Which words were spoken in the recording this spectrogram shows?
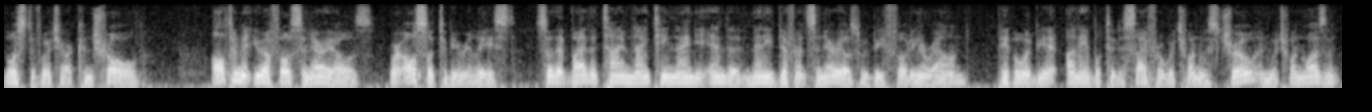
most of which are controlled. Alternate UFO scenarios were also to be released, so that by the time 1990 ended, many different scenarios would be floating around. People would be unable to decipher which one was true and which one wasn't.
